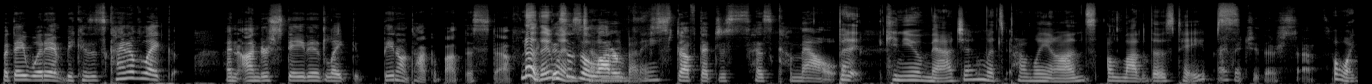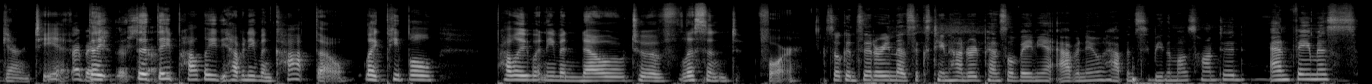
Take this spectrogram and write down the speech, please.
but they wouldn't because it's kind of like an understated like they don't talk about this stuff. No, Like, they This is a lot anybody. of stuff that just has come out. But can you imagine what's probably on a lot of those tapes? I bet you there's stuff. Oh, I guarantee it. I bet they, you there's that stuff. they probably haven't even caught though. Like people probably wouldn't even know to have listened for. So, considering that 1600 Pennsylvania Avenue happens to be the most haunted and famous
